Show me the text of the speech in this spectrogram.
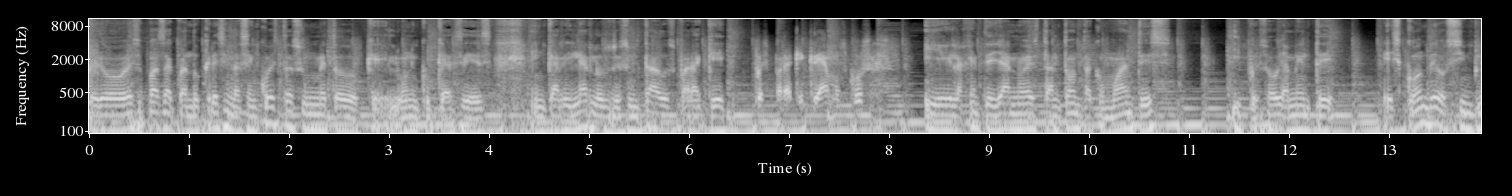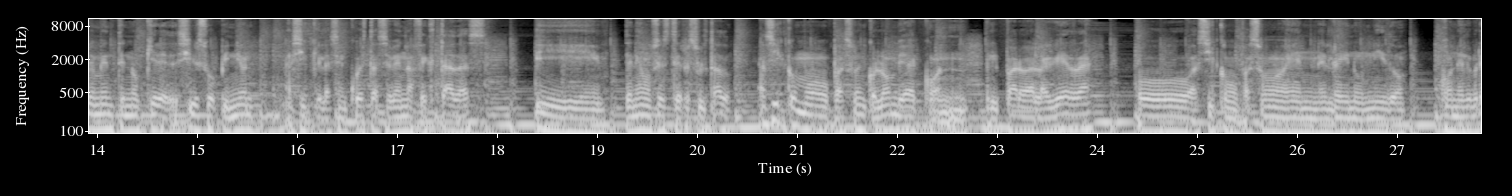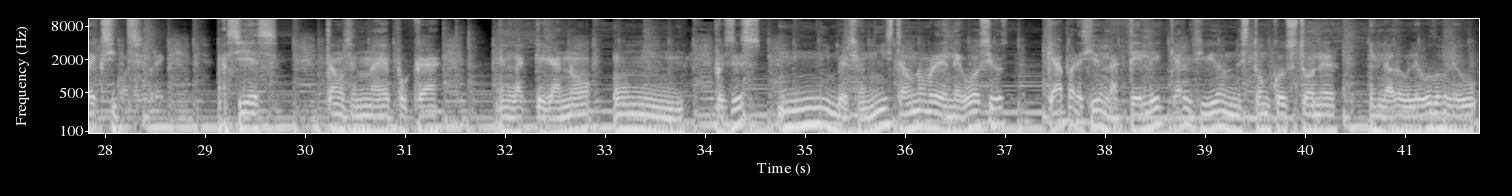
Pero eso pasa cuando crecen las encuestas, un método que lo único que hace es encarrilar los resultados para que, pues para que creamos cosas. Y la gente ya no es tan tonta como antes y pues obviamente esconde o simplemente no quiere decir su opinión, así que las encuestas se ven afectadas y tenemos este resultado. Así como pasó en Colombia con el paro a la guerra o así como pasó en el Reino Unido con el Brexit. Así es, estamos en una época en la que ganó un, pues es un inversionista, un hombre de negocios ha aparecido en la tele, que ha recibido un Stone Cold Stoner en la WWE,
